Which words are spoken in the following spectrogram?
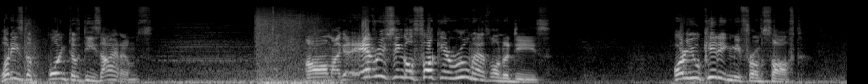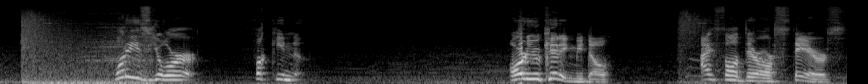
What is the point of these items? Oh my god, every single fucking room has one of these. Are you kidding me, FromSoft? What is your fucking... Are you kidding me, though? I thought there are stairs.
